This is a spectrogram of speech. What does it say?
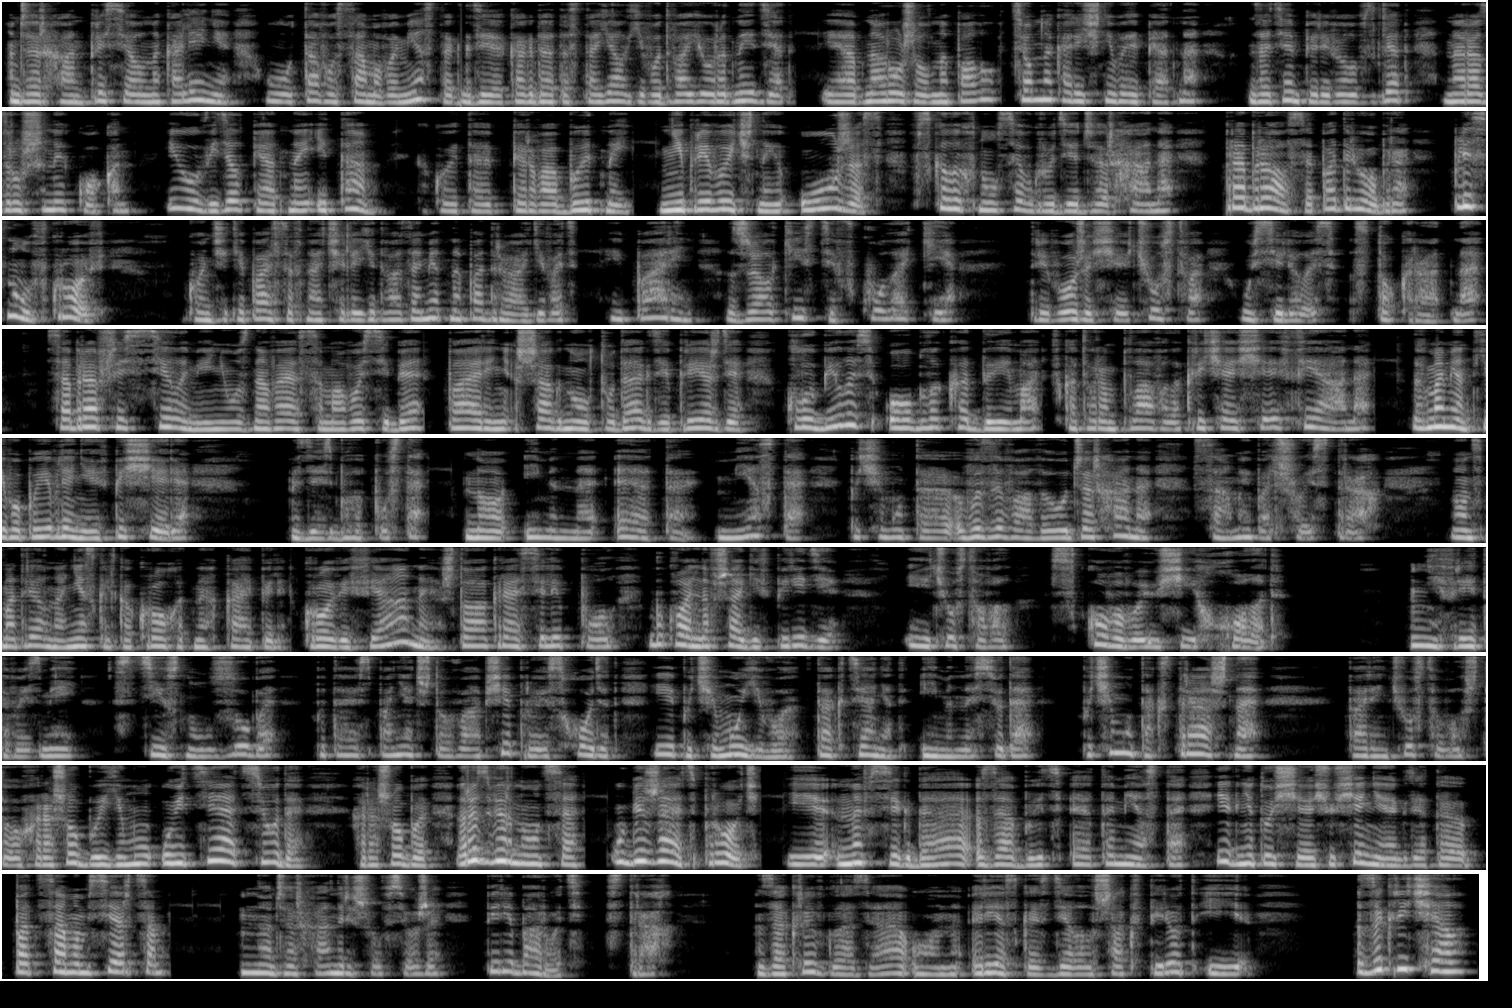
Джерхан присел на колени у того самого места, где когда-то стоял его двоюродный дед, и обнаружил на полу темно-коричневые пятна. Затем перевел взгляд на разрушенный кокон и увидел пятна и там – какой-то первобытный, непривычный ужас всколыхнулся в груди Джерхана, пробрался под ребра, плеснул в кровь. Кончики пальцев начали едва заметно подрагивать, и парень сжал кисти в кулаки. Тревожащее чувство усилилось стократно. Собравшись силами и не узнавая самого себя, парень шагнул туда, где прежде клубилось облако дыма, в котором плавала кричащая Фиана. В момент его появления в пещере здесь было пусто. Но именно это место почему-то вызывало у Джерхана самый большой страх. Он смотрел на несколько крохотных капель крови Фианы, что окрасили пол, буквально в шаге впереди, и чувствовал сковывающий холод. Нефритовый змей стиснул зубы, пытаясь понять, что вообще происходит и почему его так тянет именно сюда. Почему так страшно? Парень чувствовал, что хорошо бы ему уйти отсюда, хорошо бы развернуться, убежать прочь и навсегда забыть это место и гнетущее ощущение где-то под самым сердцем. Но Джерхан решил все же перебороть страх. Закрыв глаза, он резко сделал шаг вперед и... закричал.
